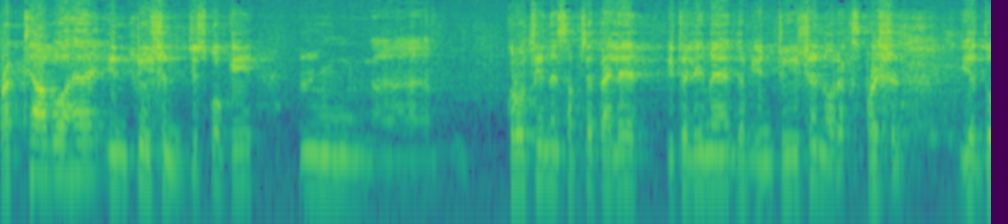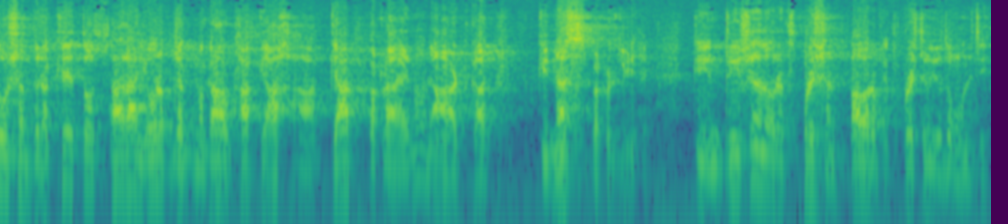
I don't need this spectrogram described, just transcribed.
प्रख्या वो है इंट्यूशन जिसको कि क्रोची ने सबसे पहले इटली में जब इंट्यूशन और एक्सप्रेशन ये दो शब्द रखे तो सारा यूरोप जगमगा उठा के, आहा, क्या पकड़ा है इन्होंने आर्ट का, की नस पकड़ ली है। कि इंट्यूशन और एक्सप्रेशन पावर ऑफ़ एक्सप्रेशन ये दो होनी चाहिए।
